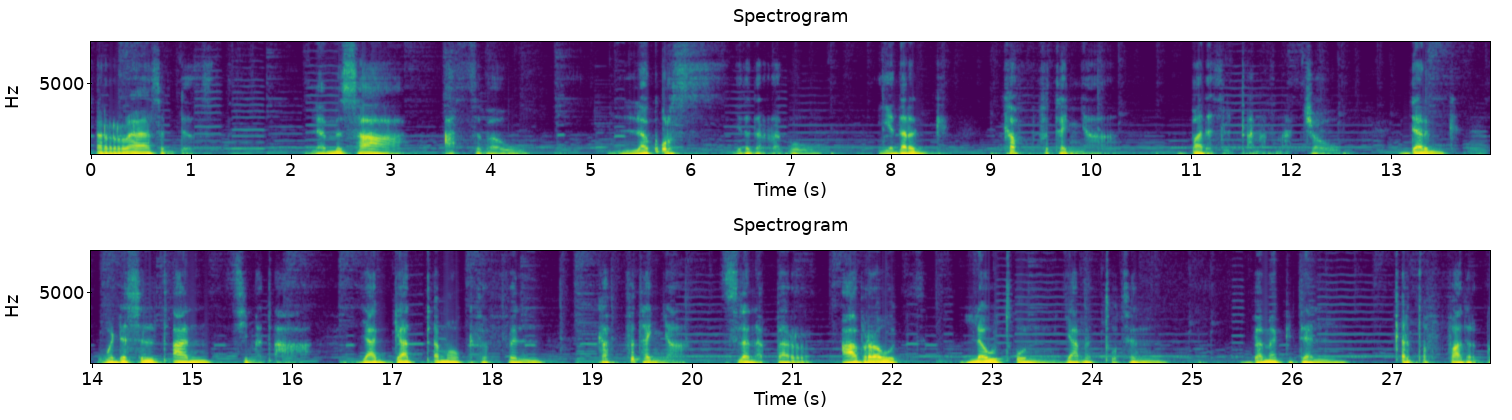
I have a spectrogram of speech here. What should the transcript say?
ጥር 26 ለምሳ አስበው ለቁርስ የተደረጉ የደርግ ከፍተኛ ባለሥልጣናት ናቸው። ደርግ ወደ ሥልጣን ሲመጣ ያጋጠመው ክፍፍል ከፍተኛ ስለነበር አብረውት ለውጡን ያመጡትን በመግደል ቅርጥፍ አድርጎ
